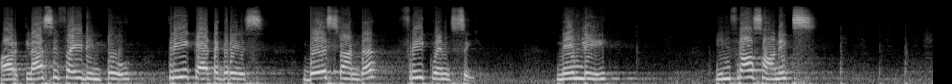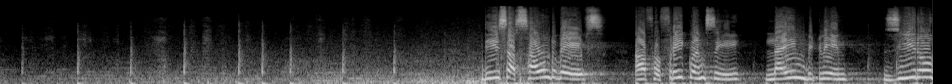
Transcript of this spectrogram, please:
are classified into three categories based on the frequency, namely infrasonics, These are sound waves of a frequency lying between 0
